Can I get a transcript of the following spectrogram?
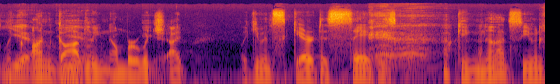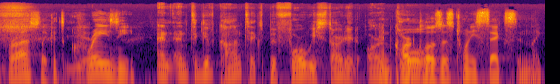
like yeah, ungodly yeah. number, which yeah. I like even scared to say is fucking nuts even for us. Like it's crazy. And and to give context, before we started, our and cart closes twenty six in like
